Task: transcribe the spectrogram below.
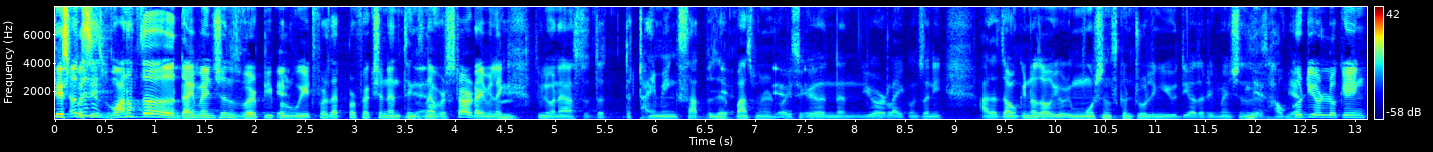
त्यसपछि- is one of the dimensions where people wait for that perfection and things never start I mean like तिमीले भने जस्तो द द टाइमिङ सात बजेर पाँच मिनट भइसक्यो एन्ड देन युआर लाइक हुन्छ नि आज जाउँ कि नजाउँ यो emotions controlling you the other dimensions is how good you're looking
